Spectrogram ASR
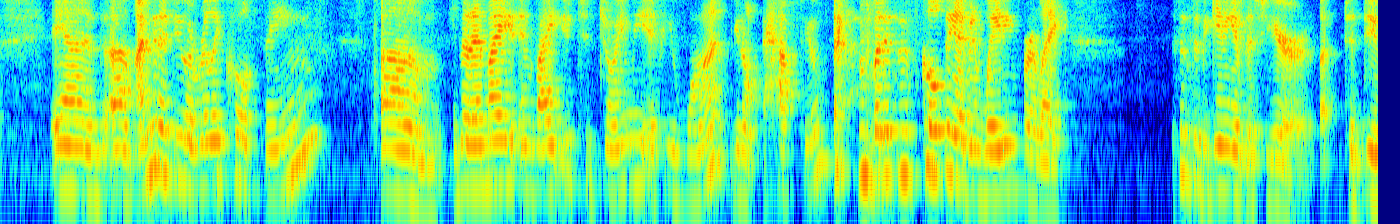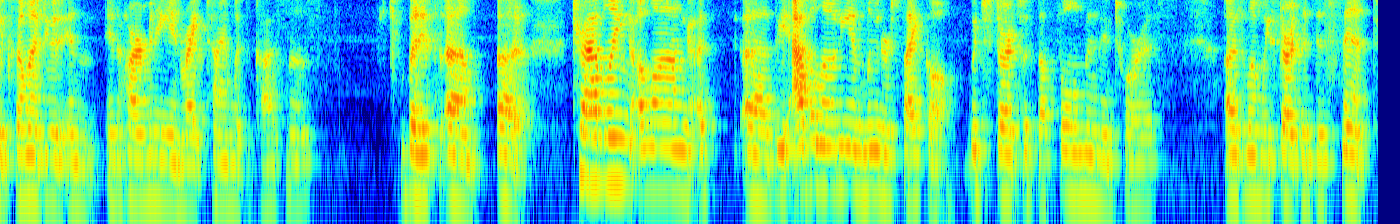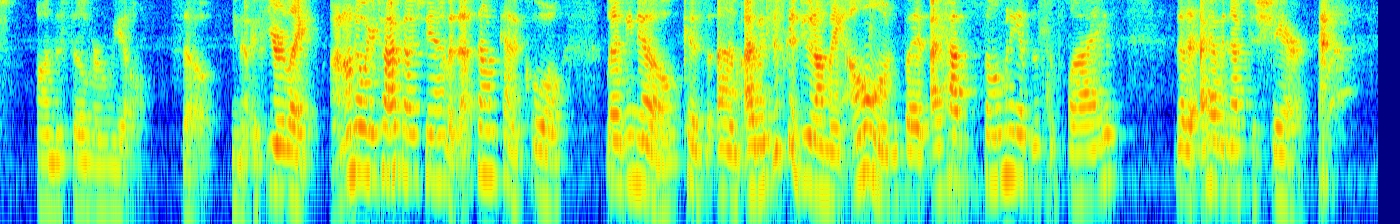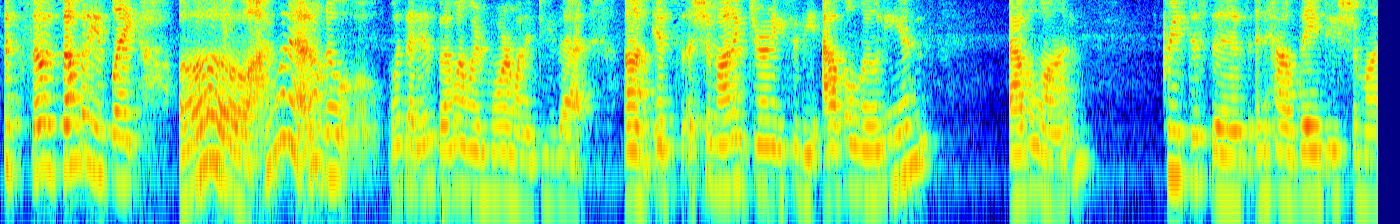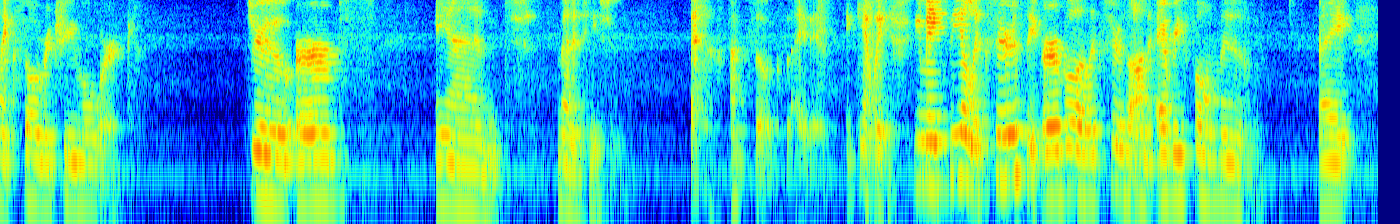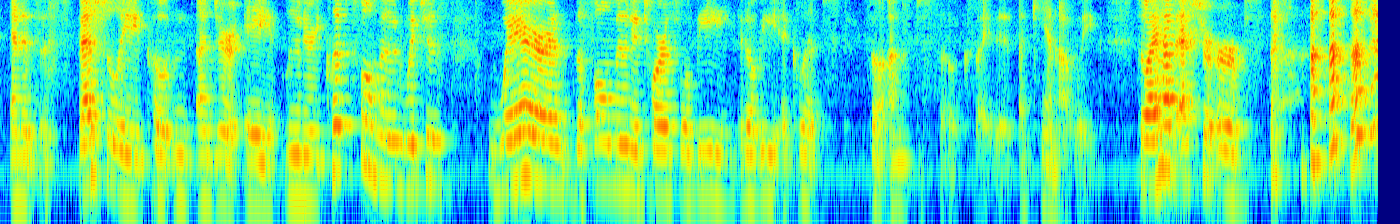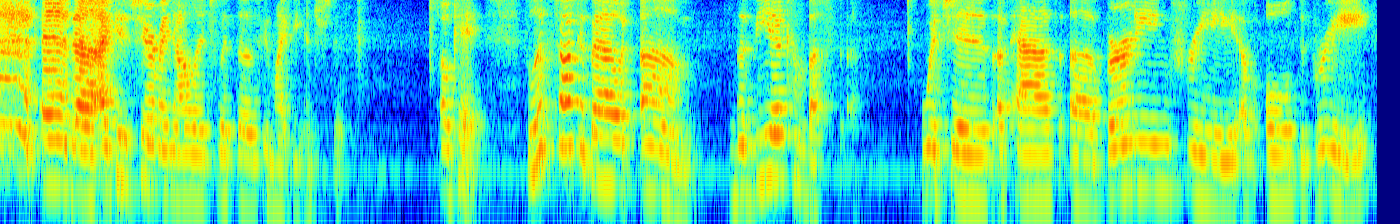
And um, I'm going to do a really cool thing um, that I might invite you to join me if you want. You don't have to, but it's this cool thing I've been waiting for like since the beginning of this year uh, to do because I want to do it in in harmony and right time with the cosmos. But it's um, uh, traveling along a, uh, the Avalonian lunar cycle, which starts with the full moon in Taurus, as when we start the descent on the silver wheel. So, you know, if you're like, I don't know what you're talking about, Shan, but that sounds kind of cool let me know because um, I was just going to do it on my own, but I have so many of the supplies that I have enough to share. so somebody's like, oh, I want to, I don't know what that is, but I want to learn more. I want to do that. Um, it's a shamanic journey through the Avalonian, Avalon priestesses and how they do shamanic soul retrieval work through herbs and meditation. I'm so excited. I can't wait. You make the elixirs, the herbal elixirs, on every full moon, right? And it's especially potent under a lunar eclipse full moon, which is where the full moon in Taurus will be. It'll be eclipsed. So I'm just so excited. I cannot wait. So I have extra herbs, and uh, I can share my knowledge with those who might be interested. Okay, so let's talk about um, the Via Combusta which is a path of burning free of old debris,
